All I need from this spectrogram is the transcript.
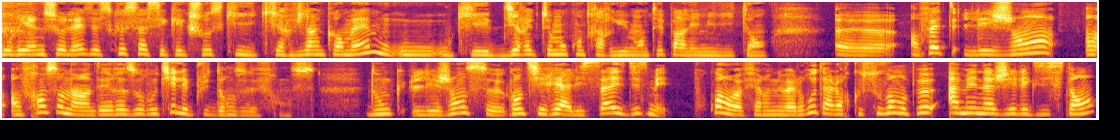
Lauriane Cholez, est-ce que ça c'est quelque chose qui, qui revient quand même ou, ou qui est directement contre-argumenté par les militants? Euh, En fait, les gens en, France, on a un des réseaux routiers les plus denses de France. Donc, les gens, quand ils réalisent ça, ils se disent, mais pourquoi on va faire une nouvelle route alors que souvent on peut aménager l'existant,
